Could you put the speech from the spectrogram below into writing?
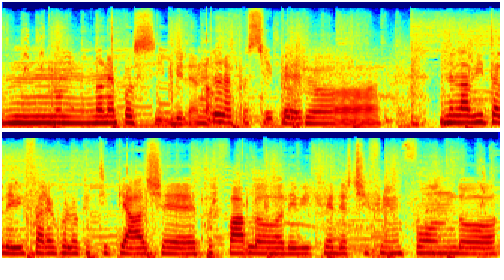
Non, non è possibile, no. Non è possibile. Proprio nella vita devi fare quello che ti piace, per farlo devi crederci fino in fondo,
